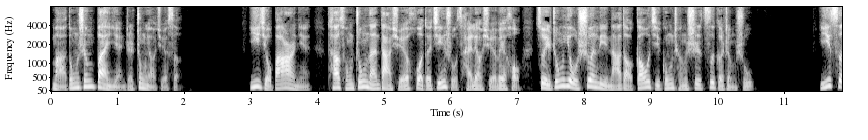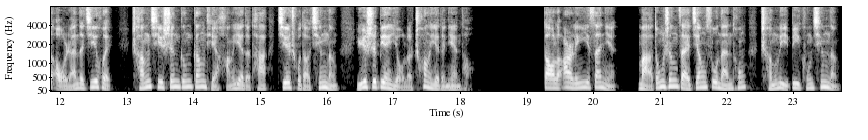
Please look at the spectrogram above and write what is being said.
马东升扮演着重要角色。一九八二年，他从中南大学获得金属材料学位后，最终又顺利拿到高级工程师资格证书。一次偶然的机会，长期深耕钢铁行业的他接触到氢能，于是便有了创业的念头。到了二零一三年，马东生在江苏南通成立碧空氢能，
